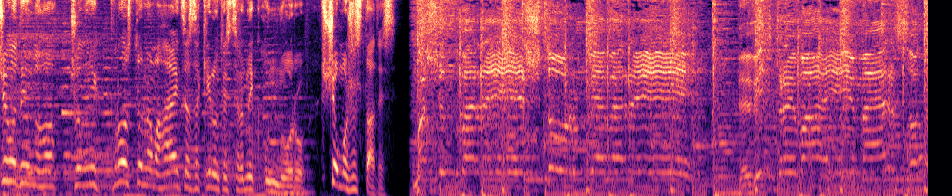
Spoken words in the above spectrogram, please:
Нічого дивного, чоловік просто намагається закинути сірник у нору. Що може статись? Машин двери, штурм бери, відкривай мерзота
